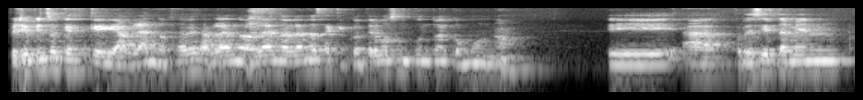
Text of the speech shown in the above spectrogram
pues yo pienso que es que hablando, ¿sabes? Hablando, hablando, hablando hasta que encontremos un punto en común, ¿no? Eh, a, por decir también,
